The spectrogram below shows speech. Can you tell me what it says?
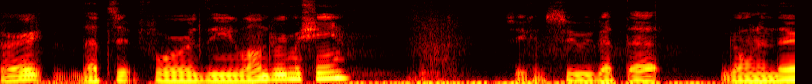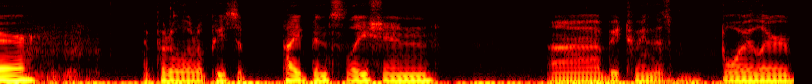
All right, that's it for the laundry machine. So you can see we've got that going in there. I put a little piece of pipe insulation uh, between this boiler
